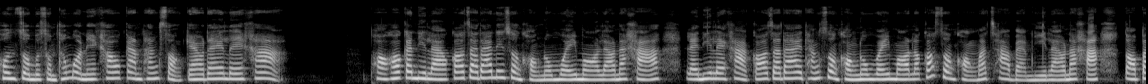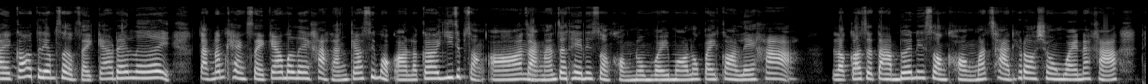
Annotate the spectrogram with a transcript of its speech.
คนส่วนผสมทั้งหมดให้เข้ากันทั้ง 2 แก้วได้เลยค่ะ พอเข้ากันดีแล้วก็จะได้ในส่วนของนมไวมอสแล้วนะคะ และนี่เลยค่ะก็จะได้ทั้งส่วนของนมไวมอสแล้วก็ส่วนของมัทฉะแบบนี้แล้วนะคะ ต่อไปก็เตรียมเสิร์ฟใส่แก้วได้เลย ตักน้ำแข็งใส่แก้วมาเลยค่ะ ทั้งแก้ว 16 ออนแล้วก็ 22 ออน จากนั้นจะเทในส่วนของนมไวมอสลงไปก่อนเลยค่ะ แล้วก็จะตามด้วยในส่วนของมัทฉะที่เราชงไว้นะคะ เท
